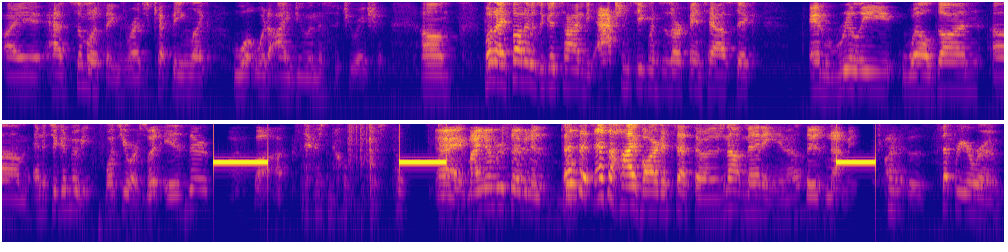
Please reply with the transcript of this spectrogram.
I had similar things where I just kept being like, what would I do in this situation? Um, but I thought it was a good time. The action sequences are fantastic and really well done. Um, and it's a good movie. What's yours? But is there a box? there's no, there's no. All right, my number seven is. That's a that's a high bar to set though. There's not many, you know, There's not many boxes. except for your room.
